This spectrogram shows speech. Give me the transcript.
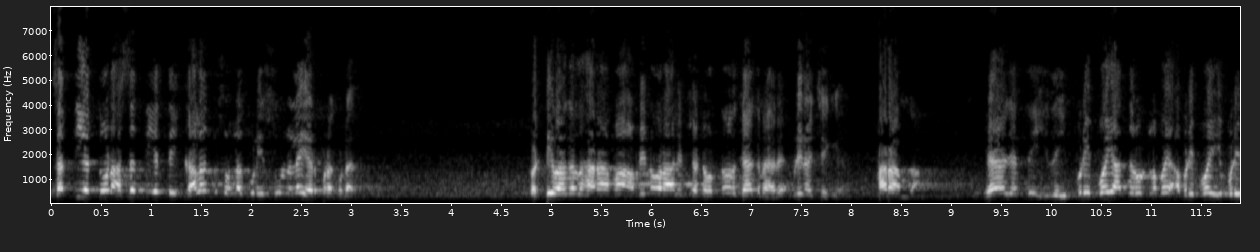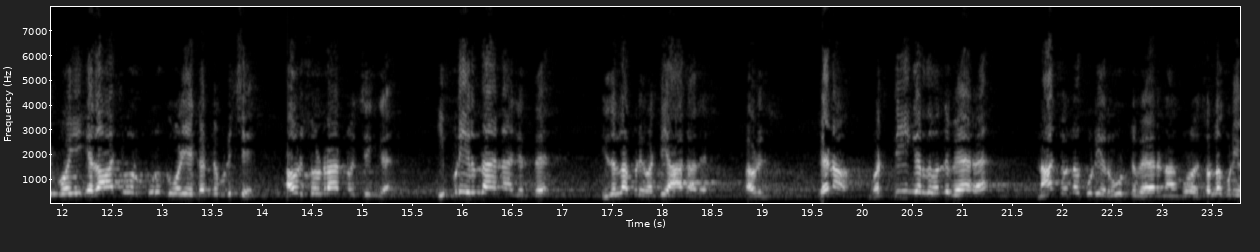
சத்தியத்தோடு அசத்தியத்தை கலந்து சொல்லக்கூடிய சூழ்நிலை ஏற்படக்கூடாது. வட்டி வாங்குறது ஹராமா அப்படின்னு ஒரு ஆலிம் சட்டம் ஒருத்தர் கேட்கிறாரு அப்படின்னு வச்சுங்க ஹராம் தான். ஏஜென்ட் இது இப்படி போய் அந்த ரூட்ல போய் அப்படி போய் இப்படி போய் ஏதாச்சும் ஒரு குறுக்கு வழியை கண்டுபிடிச்சு அவர் சொல்றாருன்னு வச்சுங்க இப்படி இருந்தா என்ன ஏஜென்ட் இதெல்லாம் அப்படி வட்டி ஆகாது அப்படின்னு ஏன்னா வட்டிங்கிறது வந்து வேற. நான் சொல்லக்கூடிய ரூட் வேற நான் சொல்லக்கூடிய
